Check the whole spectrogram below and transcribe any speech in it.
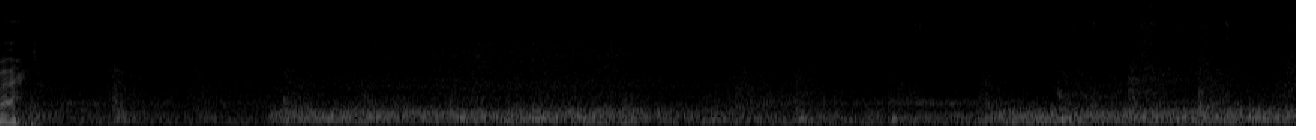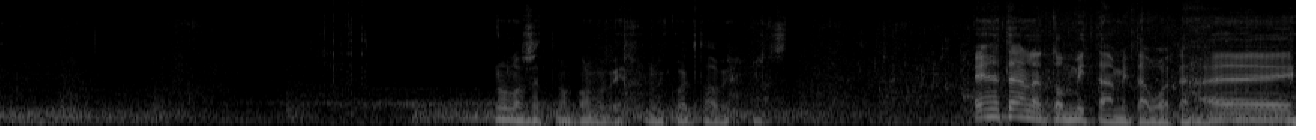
Okei. Okay. Nolla seitsemän kolme viisi. Nyt koitetaan vielä. Eihän täällä nyt ole mitään mitä voi tehdä. Ei.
